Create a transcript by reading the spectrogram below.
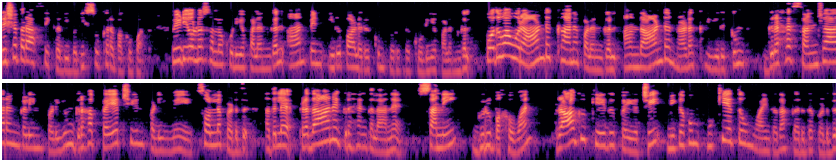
ரிஷபராசிக்கு அதிபதி சுக்கர பகவான். வீடியோல சொல்லக்கூடிய பலன்கள் ஆண் பெண் இருப்பாளருக்கும் பொருந்தக்கூடிய பலன்கள். பொதுவா ஒரு ஆண்டுக்கான பலன்கள். அந்த ஆண்டு நடக்க இருக்கும் கிரக சஞ்சாரங்களின் படியும் கிரக பெயர்ச்சியின் படியுமே சொல்லப்படுது. அதுல பிரதான கிரகங்களான சனி குரு பகவான் ராகு கேது பெயர்ச்சி மிகவும் முக்கியத்துவம் வாய்ந்ததா கருதப்படுது.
